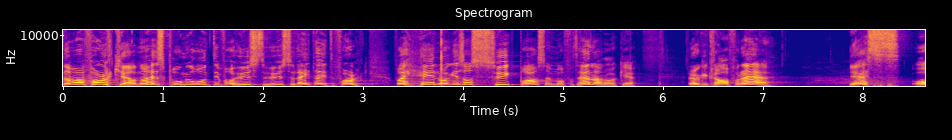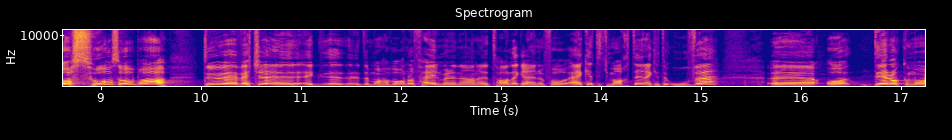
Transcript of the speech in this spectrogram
Det var folk her. Nå har jeg sprunget rundt fra hus til hus og lett etter folk. For jeg har noe så sykt bra som jeg må fortelle dere. Er dere klare for det? Yes! Å, så, så bra! Du, jeg vet ikke, jeg, Det må ha vært noe feil med denne talegreiene. For jeg heter ikke Martin, jeg heter Ove. Uh, og det dere må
